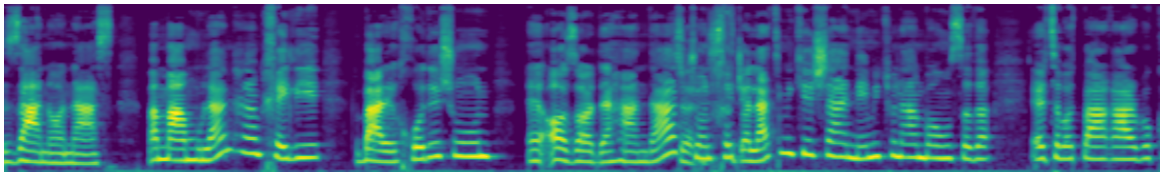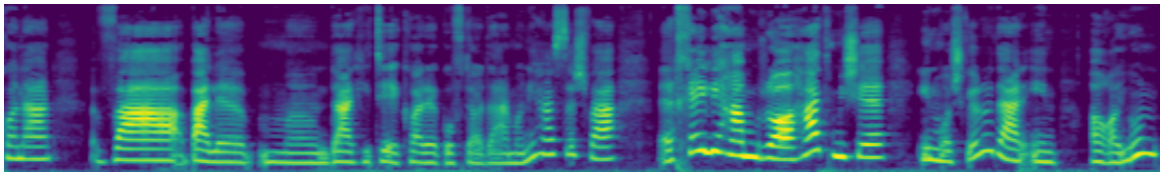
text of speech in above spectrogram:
زنانه است. و معمولا هم خیلی برای خودشون آزاردهنده است چون خجالت می‌کشن نمی‌تونن با اون صدا ارتباط برقرار بکنن و بله در حیطه کار گفتار درمانی هستش و خیلی هم راحت میشه این مشکل رو در این آقایون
